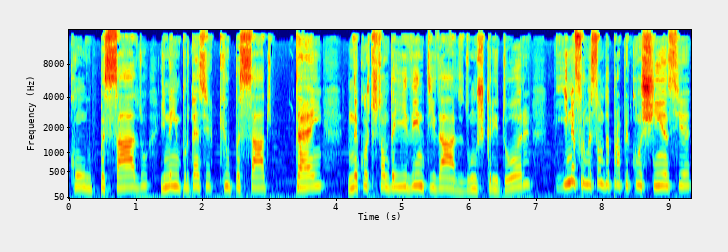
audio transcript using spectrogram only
com o passado e na importância que o passado tem na construção da identidade de um escritor e na formação da própria consciência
